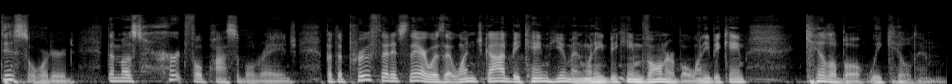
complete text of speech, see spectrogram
disordered, the most hurtful possible rage. But the proof that it's there was that when God became human, when He became vulnerable, when He became killable, we killed Him.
